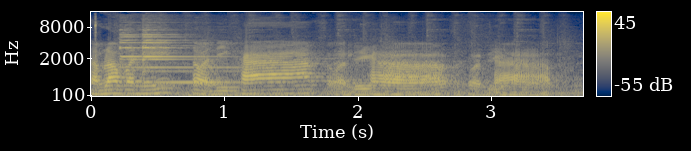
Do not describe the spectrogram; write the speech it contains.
สำหรับวันนี้ สวัสดีครับ สวัสดีครับ สวัสดีครับ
